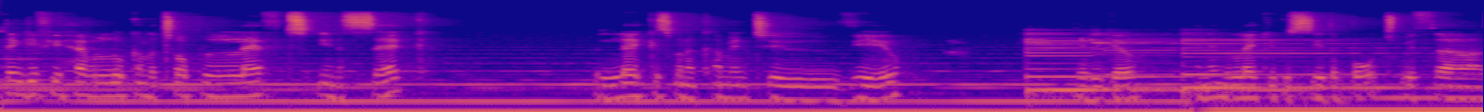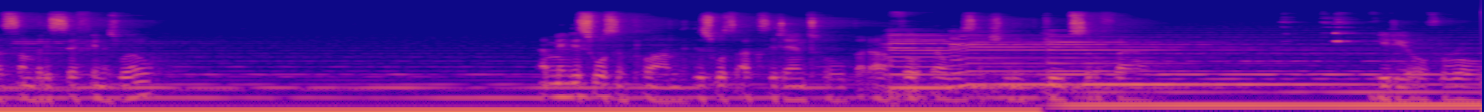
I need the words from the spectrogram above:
I think if you have a look on the top left in a sec, the lake is going to come into view. There we go. And in the lake you can see the boat with uh, somebody surfing as well. I mean, this wasn't planned, this was accidental, but I thought that was actually a good sort of uh, video overall.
